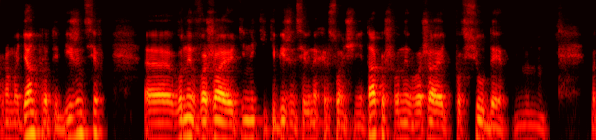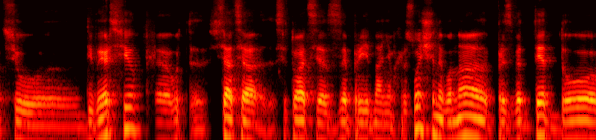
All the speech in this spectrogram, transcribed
громадян, проти біженців. Вони вважають і не тільки біженців і на Херсонщині, також вони вважають повсюди оцю е, диверсію. Е, От е, вся ця ситуація з приєднанням Херсонщини вона призведе до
